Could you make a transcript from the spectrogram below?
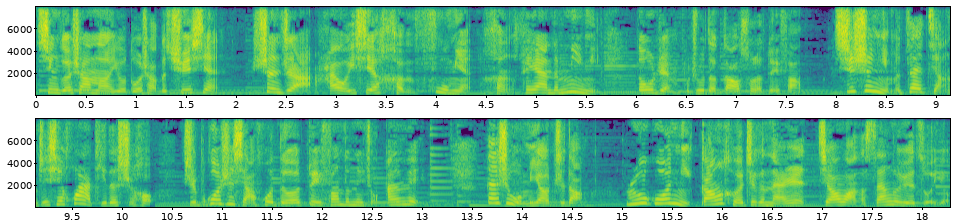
性格上呢有多少的缺陷，甚至啊还有一些很负面、很黑暗的秘密。都忍不住的告诉了对方。其实你们在讲这些话题的时候，只不过是想获得对方的那种安慰。但是我们要知道，如果你刚和这个男人交往了三个月左右，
